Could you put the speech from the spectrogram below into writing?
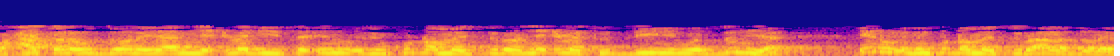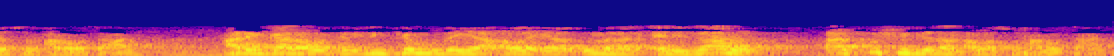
waxaa kalou doonayaa nicmadiisa inuu idinku dhammaystiro nicmatu diini wadunya inuu idinku dhammaystiro alla doonaya subxana wa tacala arrinkaana wuxuu idinka mudan yaha alla inaad u mahad celisaano aada ku shukridaan alla subxana wa tacala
